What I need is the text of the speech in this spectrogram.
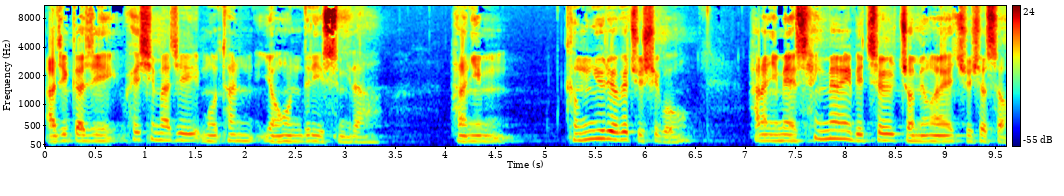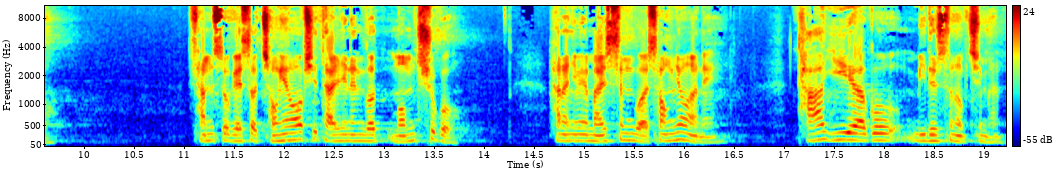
아직까지 회심하지 못한 영혼들이 있습니다. 하나님 극유력에 주시고 하나님의 생명의 빛을 조명하여 주셔서 삶 속에서 정형 없이 달리는 것 멈추고 하나님의 말씀과 성령 안에 다 이해하고 믿을 수는 없지만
